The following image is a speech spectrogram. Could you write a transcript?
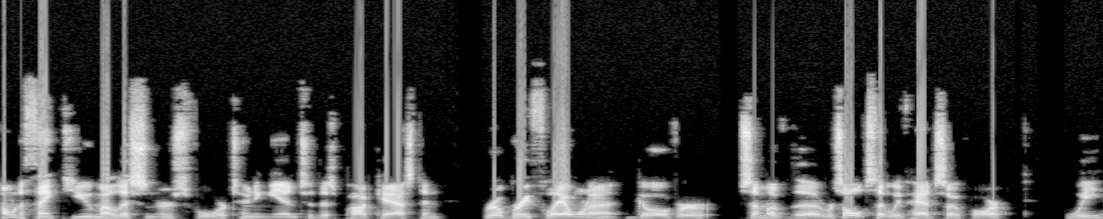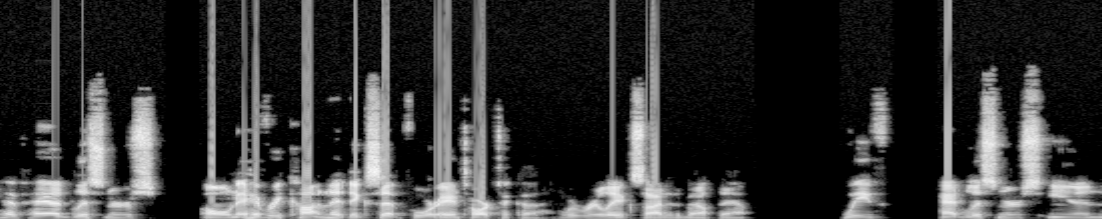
I want to thank you, my listeners, for tuning in to this podcast. And real briefly, I want to go over some of the results that we've had so far. We have had listeners on every continent except for Antarctica. We're really excited about that. We've had listeners in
